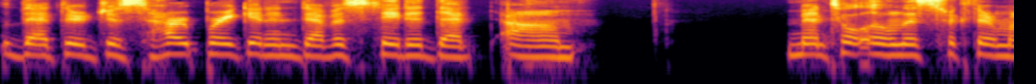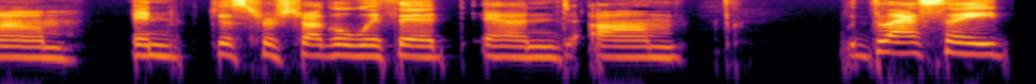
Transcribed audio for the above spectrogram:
that they're just heartbroken and devastated that um, mental illness took their mom and just her struggle with it. And um, last night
